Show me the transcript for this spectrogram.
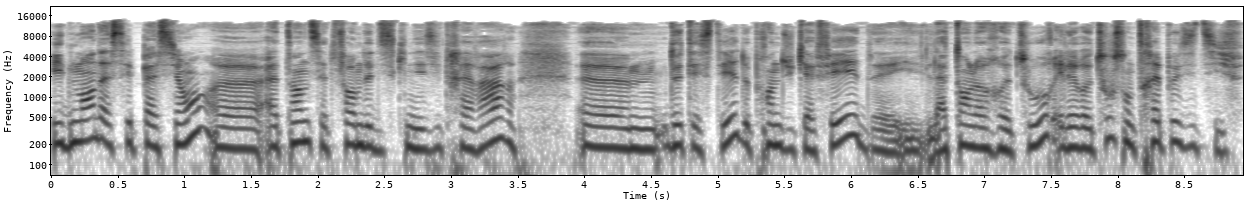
Il demande à ses patients euh, atteints de cette forme de dyskinésie très rare euh, de tester, de prendre du café. il attend leur retour et les retours sont très positifs.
